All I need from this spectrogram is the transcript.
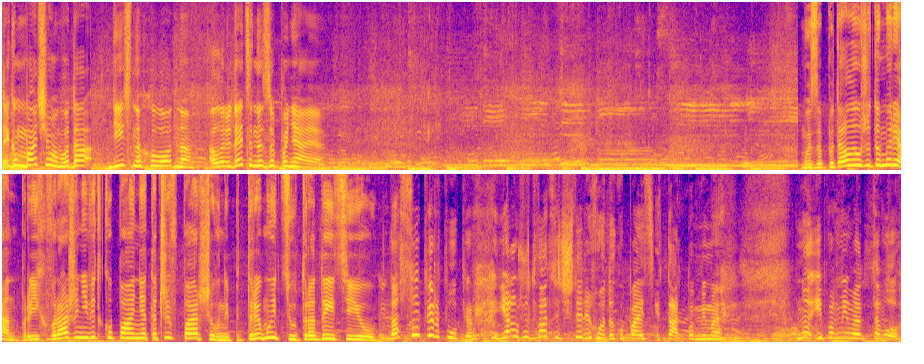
Як ми бачимо, вода дійсно холодна, але людей це не зупиняє. Ми запитали у житомирян про їх враження від купання та чи вперше вони підтримують цю традицію. Да супер-пупер. Я уже 24 года купаюсь и так, помимо... Ну и помимо того,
